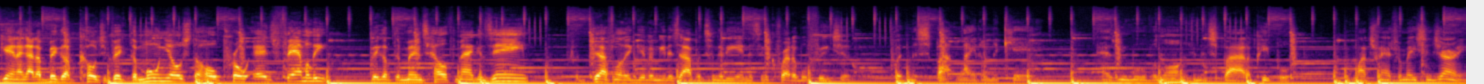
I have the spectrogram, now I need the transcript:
Again, I got to big up Coach Victor Munoz, the whole Pro Edge family. Big up the Men's Health Magazine for definitely giving me this opportunity and this incredible feature, putting the spotlight on the kid as we move along and inspire the people on my transformation journey.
